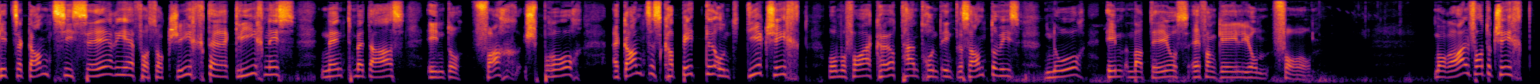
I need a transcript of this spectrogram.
gibt es eine ganze Serie von so Geschichten. Ein Gleichnis nennt man das in der Fachspruch. Ein ganzes Kapitel und die Geschichte, wo wir vorher gehört haben, kommt interessanterweise nur im Matthäusevangelium vor. Die Moral von der Geschichte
